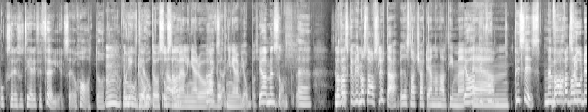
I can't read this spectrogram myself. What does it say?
också resulterade i förföljelse och hat. Och, mm, och, och mordhot och soc-anmälningar och ja, avbokningar av jobb. Och så. Ja, men sånt. Eh, men vad ska, vi måste avsluta. Vi har snart kört i en och en halv timme. Ja, får, um, precis. Men vad, vad, vad tror du...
